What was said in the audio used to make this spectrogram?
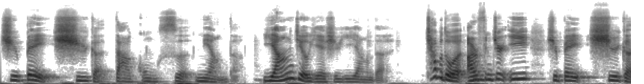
是被十个大公司酿的，洋酒也是一样的，差不多二分之一是被十个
